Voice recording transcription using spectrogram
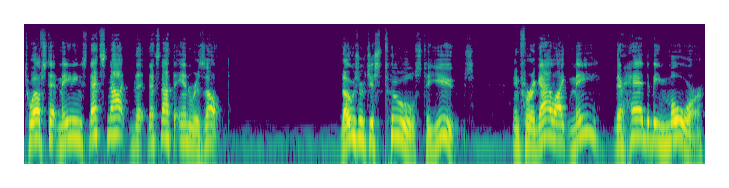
12 step meetings, that's not the, that's not the end result. Those are just tools to use. And for a guy like me, there had to be more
